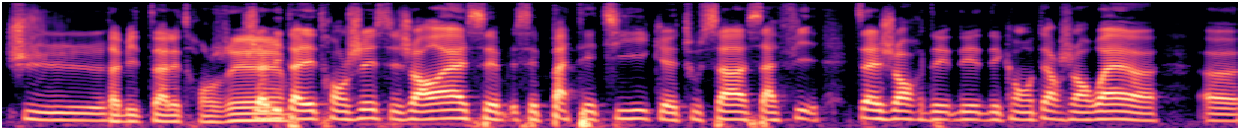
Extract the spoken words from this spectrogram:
Je suis. T'habites à l'étranger. J'habite à l'étranger, c'est genre, ouais, c'est c'est pathétique, et tout ça, sa fille. Tu sais, genre des, des, des commentaires, genre, ouais, euh, euh,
